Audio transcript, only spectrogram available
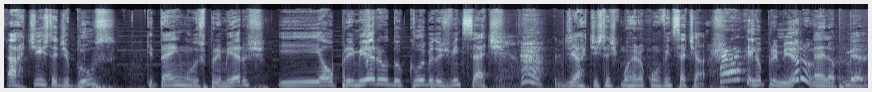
artista de blues que tem, um dos primeiros, e é o primeiro do clube dos 27, de artistas que morreram com 27 anos. Caraca, ele é o primeiro? É, ele é o primeiro.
